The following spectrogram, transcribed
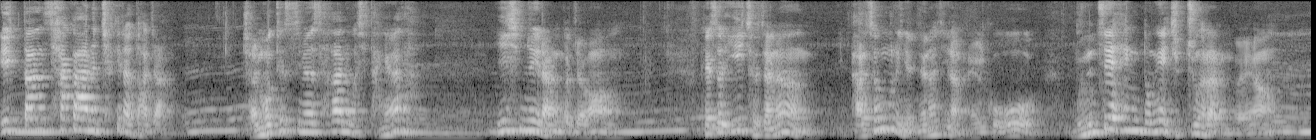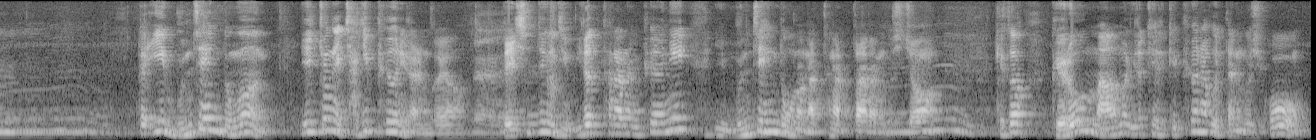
일단 사과하는 척이라도 하자. 음. 잘못했으면 사과하는 것이 당연하다. 음. 이 심정이라는 거죠. 음. 그래서 이 저자는 반성문을 연연하지 말고 문제 행동에 집중하라는 거예요. 음. 그러니까 이 문제 행동은 일종의 자기 표현이라는 거예요. 네. 내 심정이 지금 이렇다라는 표현이 이 문제 행동으로 나타났다라는 것이죠. 음. 그래서 괴로운 마음을 이렇게 이렇게 표현하고 있다는 것이고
